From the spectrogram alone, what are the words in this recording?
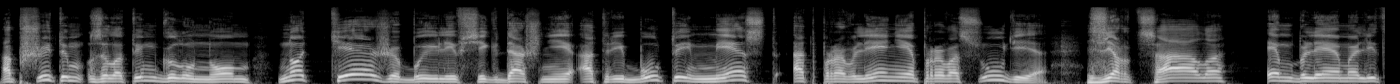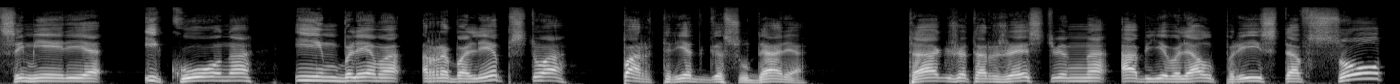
обшитым золотым галуном, но те же были всегдашние атрибуты мест отправления правосудия, зерцало, эмблема лицемерия, икона и эмблема раболепства, портрет государя. Также торжественно объявлял пристав «Суд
